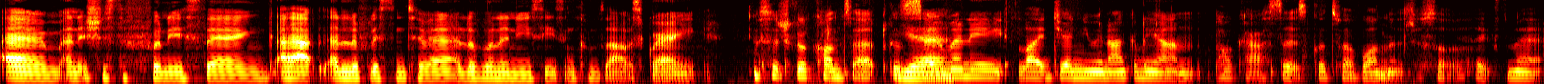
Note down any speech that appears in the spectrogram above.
um and it's just the funniest thing i i love listening to it i love when a new season comes out it's great It's such a good concept because Yeah. so many like genuine agony aunt podcasts. So it's good to have one that just sort of takes the mick.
